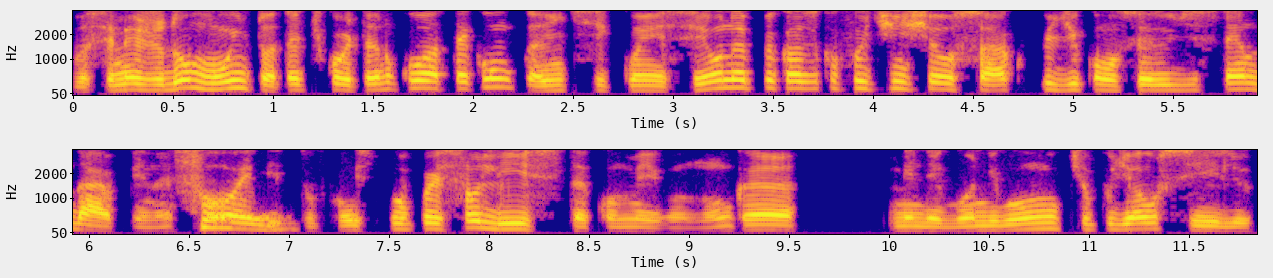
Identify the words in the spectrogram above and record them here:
Você me ajudou muito, até te cortando, com, até com a gente se conheceu, né? Por causa que eu fui te encher o saco pedir conselho de stand-up, né? Foi. E tu foi super solista comigo, nunca me negou nenhum tipo de auxílio.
